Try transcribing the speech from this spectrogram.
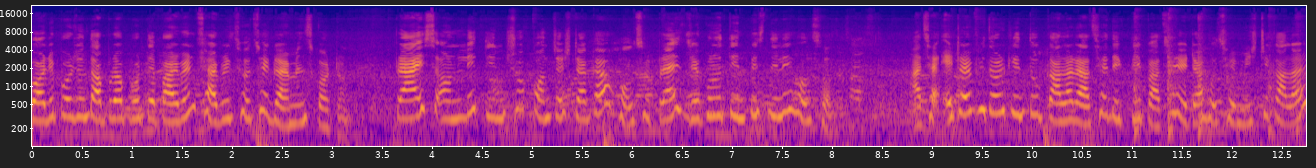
বডি পর্যন্ত আপনারা পরতে পারবেন। ফ্যাব্রিক্স হচ্ছে গার্মেন্টস কটন প্রাইস অনলি তিনশো পঞ্চাশ টাকা হোলসেল প্রাইস যে কোনো তিন পিস নিলেই হোলসেল আচ্ছা এটার ভিতর কিন্তু কালার আছে, দেখতেই পাচ্ছেন, এটা হচ্ছে মিষ্টি কালার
